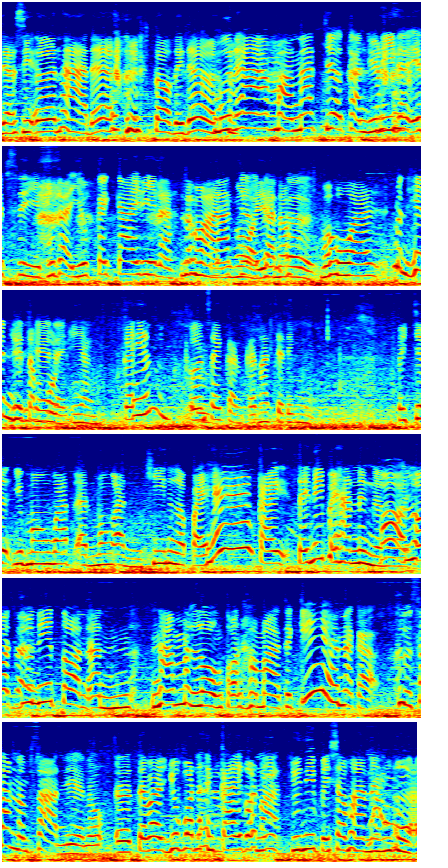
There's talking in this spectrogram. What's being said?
เดี๋ยวสิเอิญหาเด้อตอบเลยเด้อมือหน้ามานัดเจอกันอยู่นี่เด้อ FC ผู้ใดอยู่ใกล้ๆนี่นะละหมาดนัดงเจออยกักันนเนาะเออบ่ฮู้ว่ามันเห็นอยู่ตำเท่บลเลยอีหยังก็เห็นเอิ้นใส่กันก็น่าจะได้ยิน ไปเจออยู่มองวัดอันมองอันขี้เหือไปแห้งไกลแต่นี่ไปหันหนึ่งอะก็เนาะรถอยู่นี่ตอนอันน้ำมันลงตอนเฮามาตะกี้น่ะก็คือซ้ำน้ำสารเนี่ยเนาะเออแต่ว่าอยู่บนทางไกลกว่านี้อยู่นี่ไปสะพานนึงเหือ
